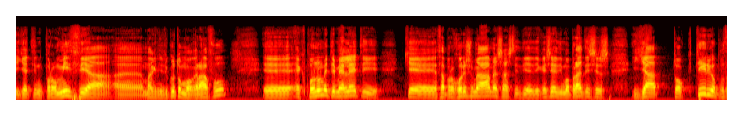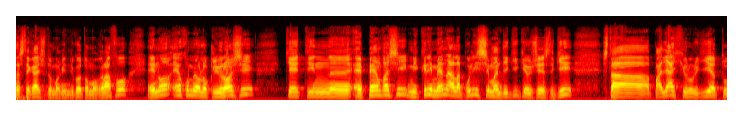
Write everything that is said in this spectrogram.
για την προμήθεια ε, μαγνητικού τομογράφου. Ε, εκπονούμε τη μελέτη και θα προχωρήσουμε άμεσα στη διαδικασία δημοπράτησης για το κτίριο που θα στεγάσει το μαγνητικό τομογράφο, ενώ έχουμε ολοκληρώσει και την ε, επέμβαση μικρή μένα αλλά πολύ σημαντική και ουσιαστική στα παλιά χειρουργία του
